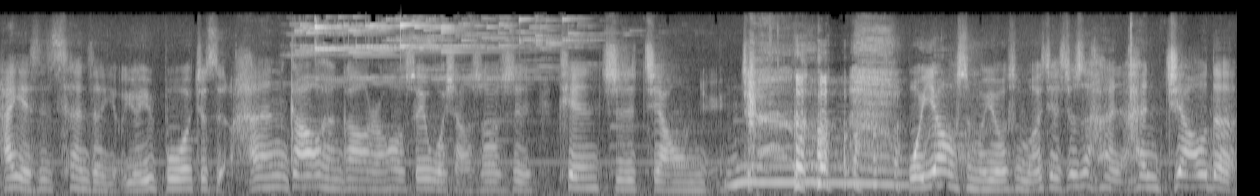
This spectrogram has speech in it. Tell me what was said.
他也是趁着有有一波就是很高很高，然后所以我小时候是天之娇女，我要什么有什么，而且就是很很娇的，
